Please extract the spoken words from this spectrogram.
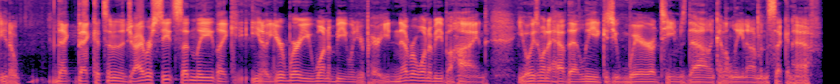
you know that that gets him in the driver's seat suddenly like you know you're where you want to be when you're Perry you never want to be behind you always want to have that lead because you wear teams down and kind of lean on them in the second half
